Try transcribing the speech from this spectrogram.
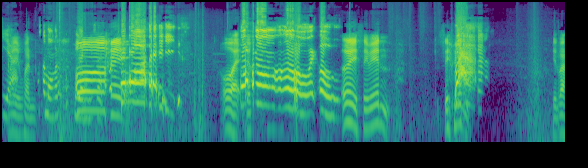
หี้ยไม่พันสมองก็ทุกโอ้เดือนยโอ้ยโอ้ยโอ้เดี๋ยวยโอ้ยเอ้ยเซเว่นเซเว่นเห็นปะ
